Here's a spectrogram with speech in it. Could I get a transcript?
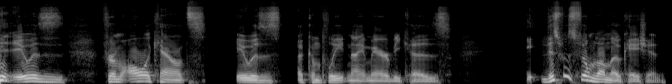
it was. From all accounts, it was a complete nightmare because it, this was filmed on location,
